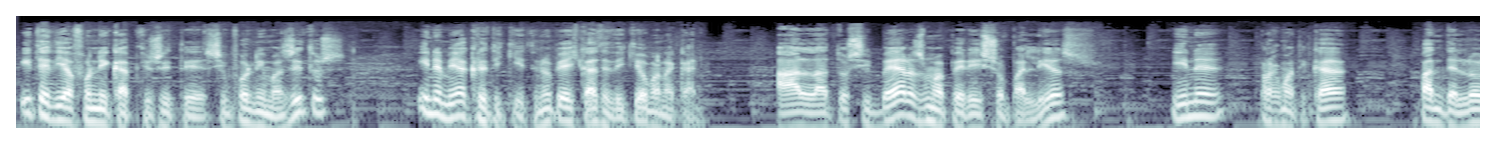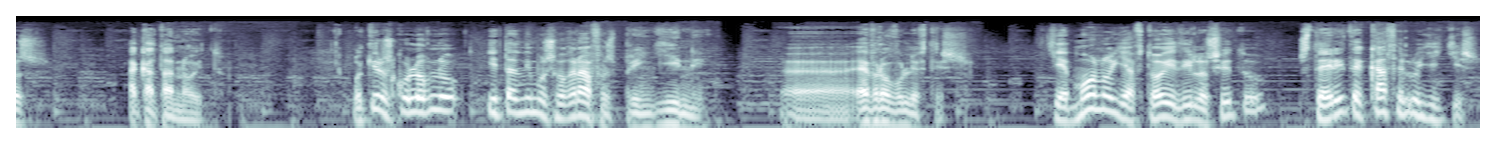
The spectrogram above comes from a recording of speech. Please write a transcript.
είτε διαφωνεί κάποιος είτε συμφωνεί μαζί τους, είναι μια κριτική την οποία έχει κάθε δικαίωμα να κάνει. Αλλά το συμπέρασμα περί ισοπαλίας είναι πραγματικά παντελώς ακατανόητο. Ο κύριος Κούλογλου ήταν δημοσιογράφος πριν γίνει ε, ευρωβουλευτής. Και μόνο γι' αυτό η δήλωσή του στερείται κάθε λογικής.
